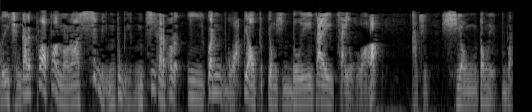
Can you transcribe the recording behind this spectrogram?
到伊全家咧破破烂烂，失灵不明，只家咧看到衣冠外表不重视内在才华，确实相当的不满。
